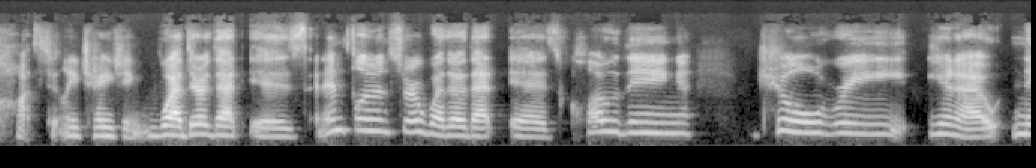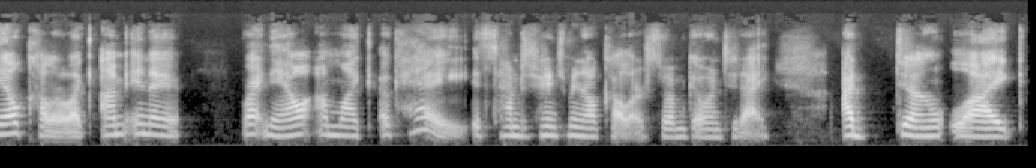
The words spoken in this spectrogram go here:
constantly changing, whether that is an influencer, whether that is clothing, jewelry, you know, nail color. Like I'm in a right now, I'm like, okay, it's time to change my nail color. So I'm going today. I don't like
